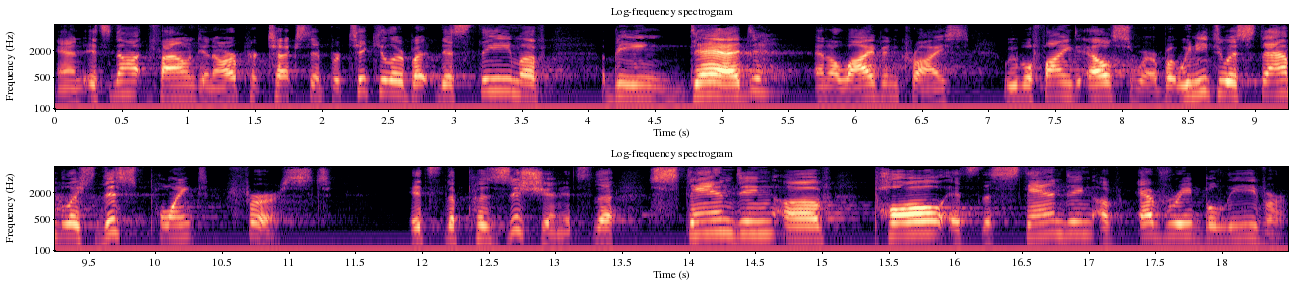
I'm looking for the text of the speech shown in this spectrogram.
and it's not found in our text in particular, but this theme of being dead and alive in Christ we will find elsewhere. But we need to establish this point first. It's the position, it's the standing of Paul, it's the standing of every believer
